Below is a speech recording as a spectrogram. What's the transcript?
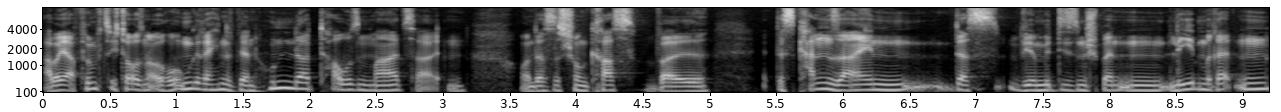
Aber ja, 50.000 Euro umgerechnet werden 100.000 Mahlzeiten. Und das ist schon krass, weil das kann sein, dass wir mit diesen Spenden Leben retten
